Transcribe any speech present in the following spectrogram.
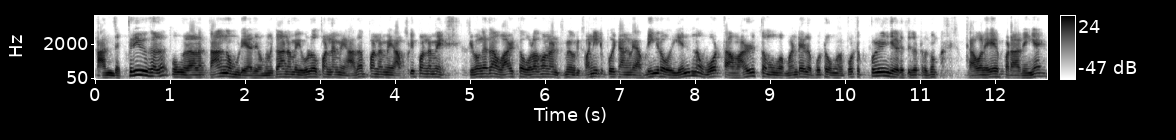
அந்த பிரிவுகளை உங்களால் தாங்க முடியாது. உங்களுக்காக நம்ம இவ்வளோ பண்ணமே அதை பண்ணமே அப்படி பண்ணமே இவங்க தான் வாழ்க்கை உலகம் நினச்சுமே இப்படி பண்ணிட்டு போயிட்டாங்களே அப்படிங்கிற ஒரு எண்ண ஓட்டம் அழுத்தம் உங்கள் மண்டையில் போட்டு உங்களை போட்டு பிழிஞ்சு எடுத்துக்கிட்டு இருக்கும். கவலையே படாதீங்க.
